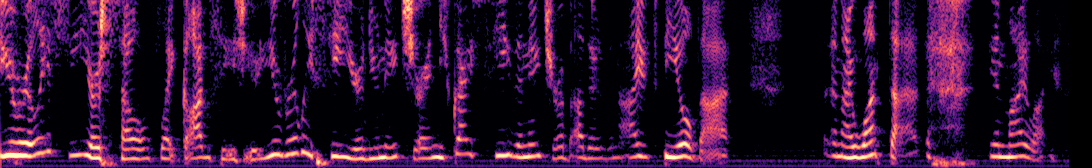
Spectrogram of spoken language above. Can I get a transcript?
you really see yourselves like God sees you. You really see your new nature, and you guys see the nature of others, and I feel that. And I want that in my life.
